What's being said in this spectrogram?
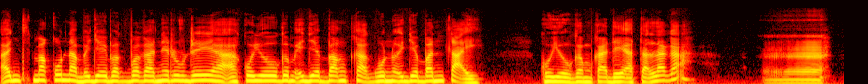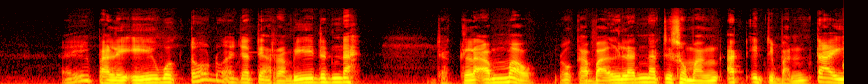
Anit makuna medya ibagbaga ni Rodea ako yugam ija bangka kuno ija bantay. Kuyugam ka di at talaga. Eh, ay paliiwag to no aja ti aramiden na. Jakla amaw no kabailan na ti sumangat iti bantay.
